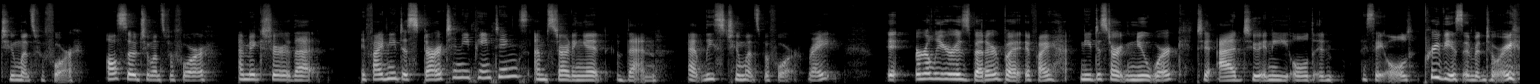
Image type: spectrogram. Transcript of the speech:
two months before. Also two months before i make sure that if i need to start any paintings i'm starting it then at least two months before right it, earlier is better, but if I need to start new work to add to any old, in, I say old, previous inventory,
